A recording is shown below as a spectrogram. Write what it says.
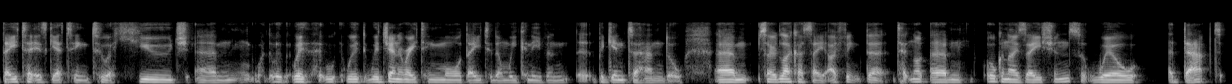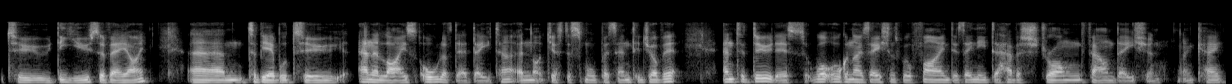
data is getting to a huge. Um, we're, we're, we're, generating more data than we can even uh, begin to handle. Um, so, like I say, I think that techno- organizations will adapt to the use of AI um, to be able to analyze all of their data and not just a small percentage of it. And to do this, what organizations will find is they need to have a strong foundation. Okay.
